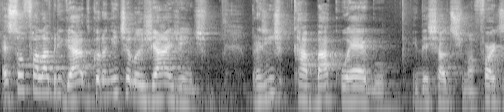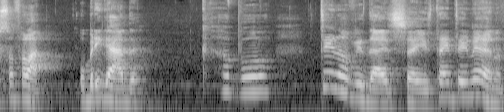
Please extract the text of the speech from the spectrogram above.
É só falar obrigado. Quando alguém te elogiar, gente, pra gente acabar com o ego e deixar a autoestima forte, é só falar obrigada. Acabou. Tem novidade isso aí, tá entendendo?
